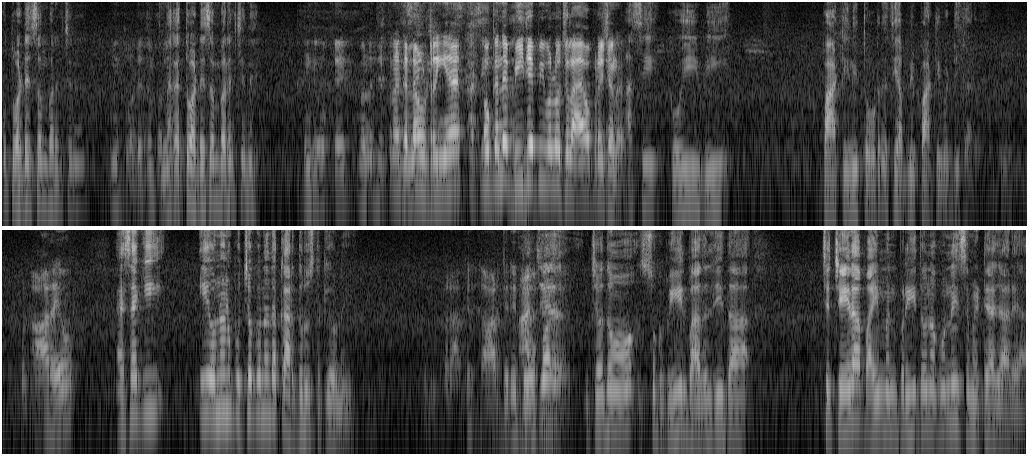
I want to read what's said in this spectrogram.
ਉਹ ਤੁਹਾਡੇ ਸੰਪਰਕ 'ਚ ਨੇ। ਨਹੀਂ ਤੁਹਾਡੇ ਮੈਂ ਕਿਹਾ ਤੁਹਾਡੇ ਸੰਪਰਕ 'ਚ ਨੇ। ਓਕੇ ਮਤਲਬ ਜਿਸ ਤਰ੍ਹਾਂ ਗੱਲਾਂ ਉੱਠ ਰਹੀਆਂ ਉਹ ਕਹਿੰਦੇ ਬੀਜੇਪੀ ਵੱਲੋਂ ਚਲਾਇਆ ਆਪਰੇਸ਼ਨ ਅਸੀਂ ਕੋਈ ਵੀ ਪਾਰਟੀ ਨਹੀਂ ਤੋੜ ਰਹੇ ਅਸੀਂ ਆਪਣੀ ਪਾਰਟੀ ਵੱਡੀ ਕਰ ਰਹੇ ਹੁਣ ਆ ਰਹੇ ਹੋ। ਐਸਾ ਕਿ ਇਹ ਉਹਨਾਂ ਨੂੰ ਪੁੱਛੋ ਕਿ ਉਹਨਾਂ ਦਾ ਘਰ ਦਰੁਸਤ ਕਿਉਂ ਨਹੀਂ? ਪਰ ਆਖਿਰਕਾਰ ਜਿਹੜੇ ਦੋ ਅੱਜ ਜਦੋਂ ਸੁਖਬੀਰ ਬਾਦਲ ਜੀ ਦਾ ਚਚੇਰਾ ਭਾਈ ਮਨਪ੍ਰੀਤ ਉਹਨਾਂ ਕੋਲ ਨਹੀਂ ਸਮੇਟਿਆ ਜਾ ਰਿਹਾ।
